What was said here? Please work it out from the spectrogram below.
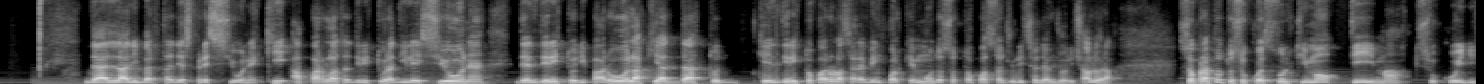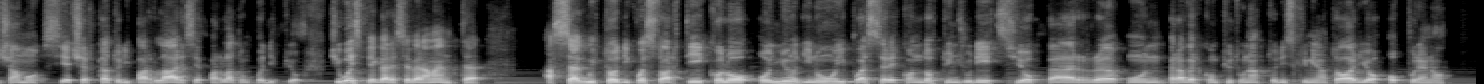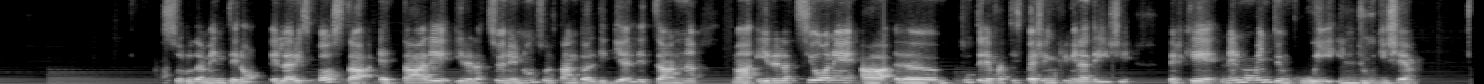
della libertà di espressione, chi ha parlato addirittura di lesione del diritto di parola, chi ha detto che il diritto parola sarebbe in qualche modo sottoposto a giudizio del giudice. Allora, soprattutto su quest'ultimo tema su cui diciamo si è cercato di parlare, si è parlato un po' di più, ci vuoi spiegare se veramente a seguito di questo articolo ognuno di noi può essere condotto in giudizio per, un, per aver compiuto un atto discriminatorio oppure no? Assolutamente no. E la risposta è tale in relazione non soltanto al DDL ZAN, ma in relazione a eh, tutte le fattispecie incriminatrici, perché nel momento in cui il giudice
